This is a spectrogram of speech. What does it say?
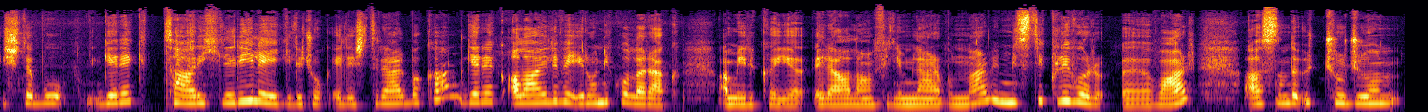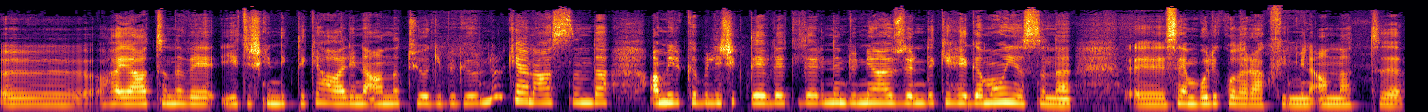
işte bu gerek tarihleriyle ilgili çok eleştirel bakan gerek alaylı ve ironik olarak Amerika'yı ele alan filmler bunlar. Bir Mystic River e, var. Aslında üç çocuğun e, hayatını ve yetişkinlikteki halini anlatıyor gibi görünürken aslında Amerika Birleşik Devletleri'nin dünya üzerindeki hegemonyasını e, sembolik olarak filmin anlattığı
